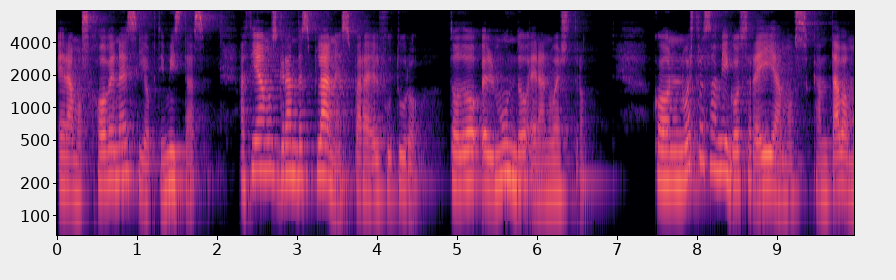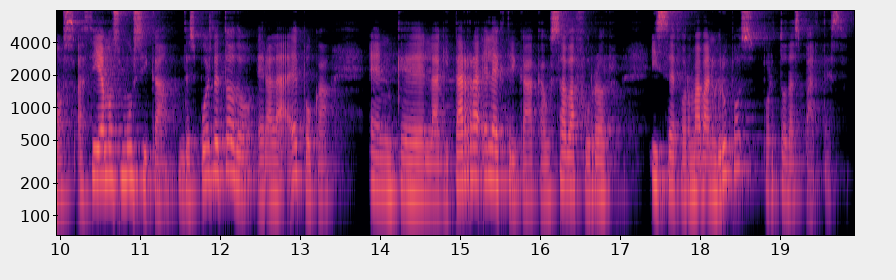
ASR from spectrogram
Éramos jóvenes y optimistas. Hacíamos grandes planes para el futuro. Todo el mundo era nuestro. Con nuestros amigos reíamos, cantábamos, hacíamos música. Después de todo, era la época en que la guitarra eléctrica causaba furor y se formaban grupos por todas partes.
